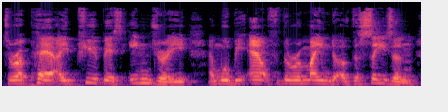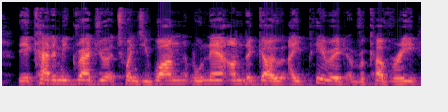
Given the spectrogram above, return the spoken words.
to repair a pubis injury and will be out for the remainder of the season. The Academy graduate 21 will now undergo a period of recovery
